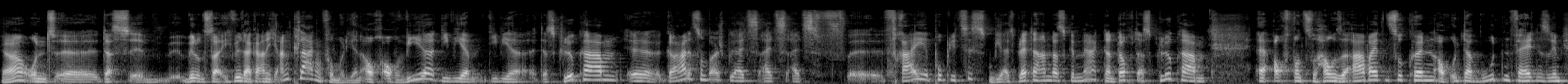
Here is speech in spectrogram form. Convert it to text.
Ja, und äh, das äh, will uns da, ich will da gar nicht Anklagen formulieren. Auch, auch wir, die wir, die wir das Glück haben, äh, gerade zum Beispiel als, als, als äh, freie Publizisten, wir als Blätter haben das gemerkt, dann doch das Glück haben, äh, auch von zu Hause arbeiten zu können, auch unter guten Verhältnissen leben.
